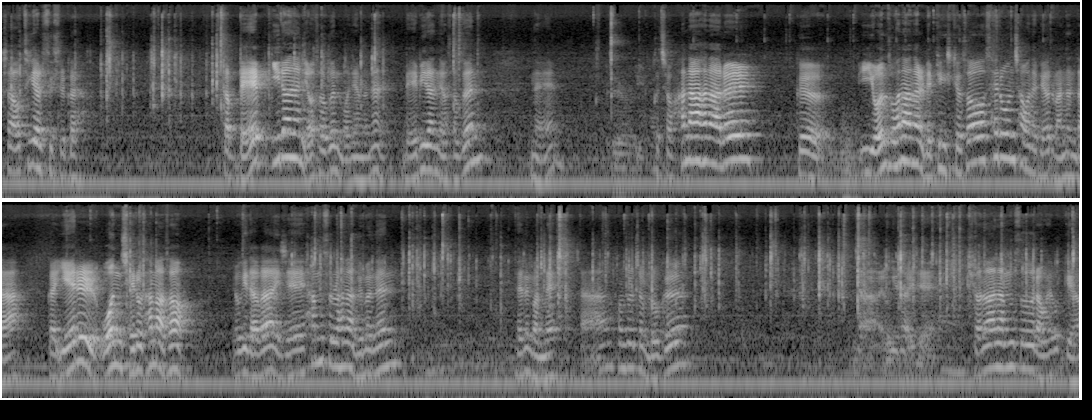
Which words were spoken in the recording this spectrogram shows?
자, 어떻게 할 수 있을까요? 그러니까 맵이라는 녀석은 뭐냐면은 맵이라는 녀석은 네. 그쵸 하나하나를 그이 원소 하나하나를 매핑시켜서 새로운 차원의 배열을 만든다. 그러니까 얘를 원재료 삼아서 여기다가 이제 함수를 하나 넣으면은 되는 건데 자 컨트롤 로그 자 여기서 이제 변환 함수라고 해볼게요.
